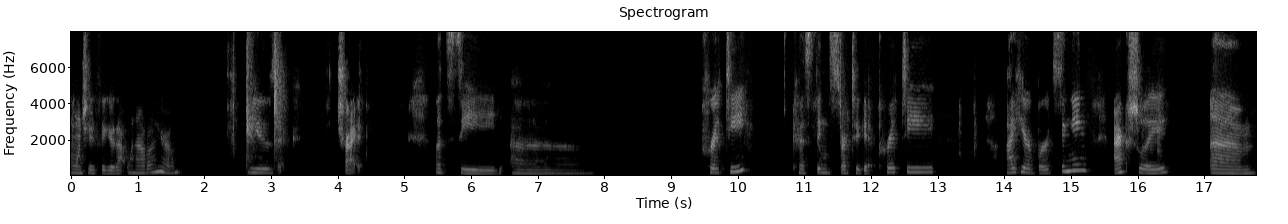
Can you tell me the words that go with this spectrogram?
I want you to figure that one out on your own. Music. Try it. Let's see. Um, pretty, because things start to get pretty. I hear birds singing. Actually, um,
